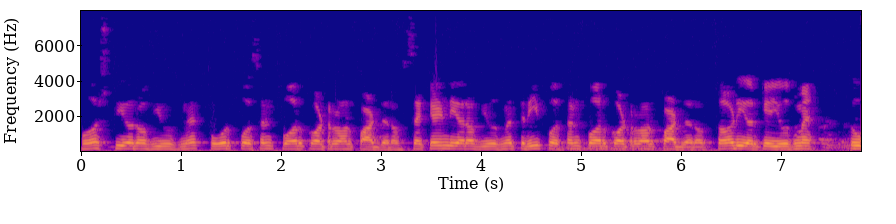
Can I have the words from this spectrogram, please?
फ़र्स्ट ईयर ऑफ़ यूज़ में फोर परसेंट पर क्वार्टर और part thereof second year of use में थ्री परसेंट पर क्वार्टर और पार्ट देर ऑफ़ थर्ड ईयर के यूज़ में two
